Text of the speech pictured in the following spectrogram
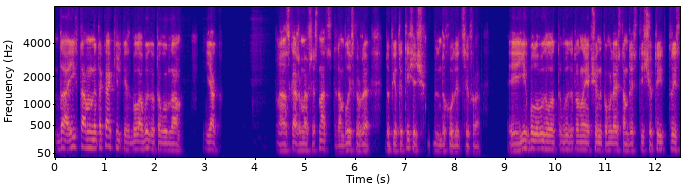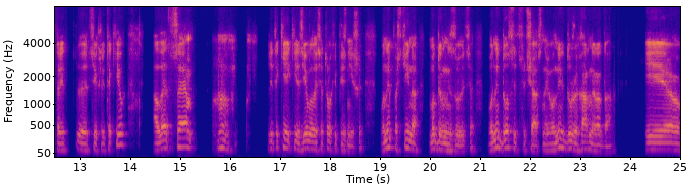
да, їх там не така кількість була виготовлена, як, скажімо, F-16, там близько вже до 5 тисяч доходить цифра. І Їх було виготовлено, якщо не помиляюсь, там десь 1300 е, цих літаків, але це літаки, які з'явилися трохи пізніше. Вони постійно модернізуються, вони досить сучасні, у них дуже гарний радар. І е,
